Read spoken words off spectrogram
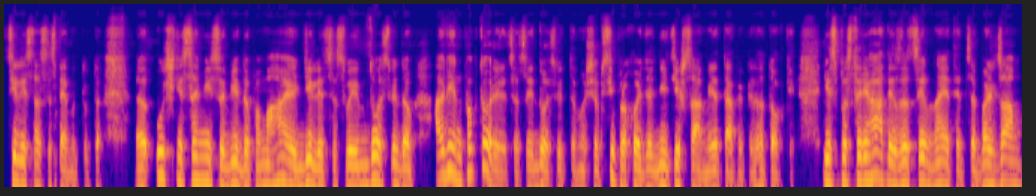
цілісна система. Тобто е, учні самі собі допомагають, діляться своїм досвідом, а він повторюється цей досвід, тому що всі проходять одні й ті ж самі етапи підготовки. І спостерігати за цим, знаєте, це бальзам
